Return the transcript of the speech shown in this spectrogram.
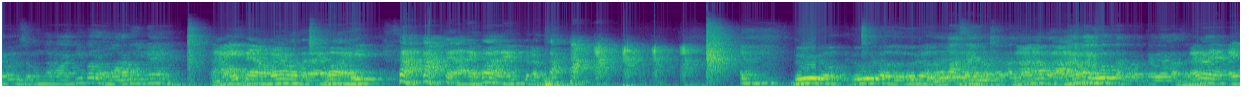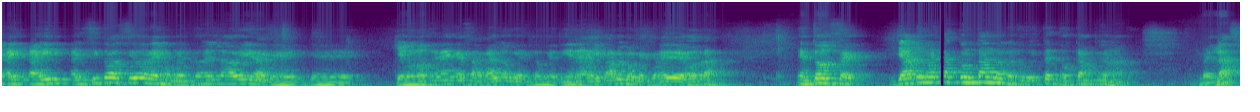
y hubiésemos ganado aquí, pero como era muy nene. Ahí te lo vemos, te la dejo ahí. te la dejo adentro. duro, duro, duro. No, no, claro. no me gusta, pero que voy a hacerlo. Bueno, hay, hay, hay, hay situaciones, momentos en la vida que, que, que uno tiene que sacar lo que, lo que tiene ahí, papi, porque no hay de otra. Entonces, ya tú me estás contando que tuviste dos campeonatos, ¿verdad?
